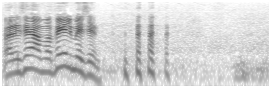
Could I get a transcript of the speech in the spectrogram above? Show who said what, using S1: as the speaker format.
S1: päris hea, ma filmisin.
